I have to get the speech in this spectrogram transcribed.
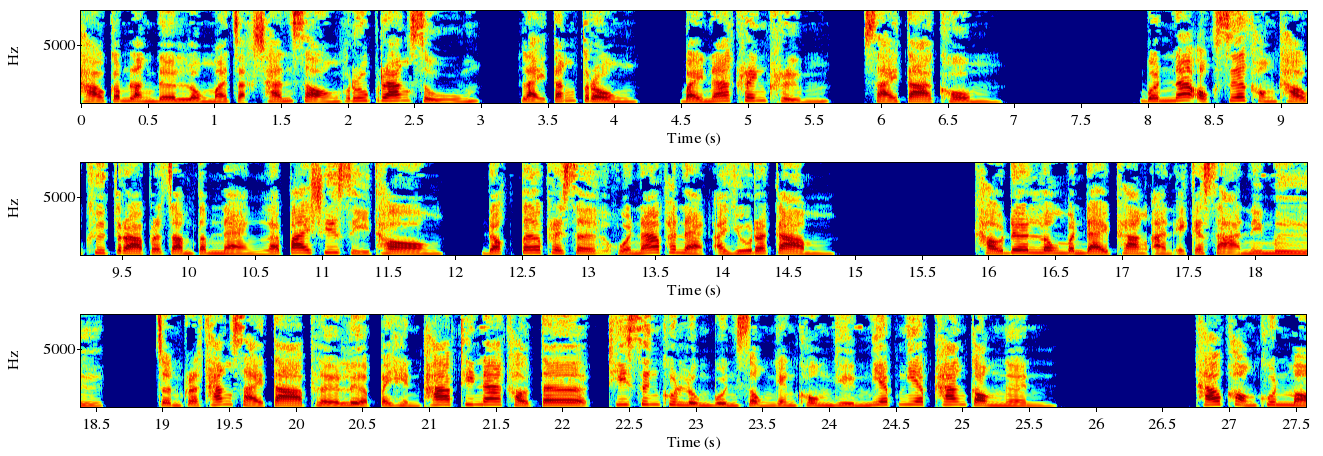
ขาวกำลังเดินลงมาจากชั้นสองรูปร่างสูง ไหล่ตั้งตรง ใบหน้าเคร่งขรึม สายตาคม บนหน้าอกเสื้อของเขาคือตราประจำตำแหน่งและป้ายชื่อสีทองด็อกเตอร์เพรเซอร์หัวหน้าแผนกอายุรกรรม เขาเดินลงบันไดพลางอ่านเอกสารในมือ จนกระทั่งสายตาเผลอเหลือบไปเห็นภาพที่หน้าเคาน์เตอร์ ที่ซึ่งคุณลุงบุญส่งยังคงยืนเงียบๆข้างกองเงิน เท้าของคุณหมอ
